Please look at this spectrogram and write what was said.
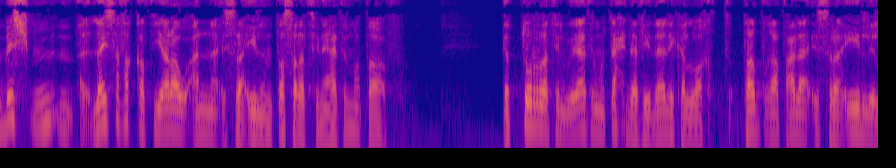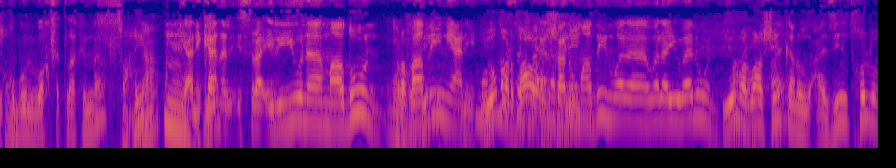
مش م- ليس فقط يروا أن إسرائيل انتصرت في نهاية المطاف. اضطرت الولايات المتحدة في ذلك الوقت تضغط على إسرائيل للقبول بوقف إطلاق النار؟ صحيح. نعم. يعني كان الإسرائيليون ماضون. ماضين يعني. يوم منتصر 24 كانوا ماضين ولا ولا يبالون يوم صحيح. 24 كانوا عايزين يدخلوا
